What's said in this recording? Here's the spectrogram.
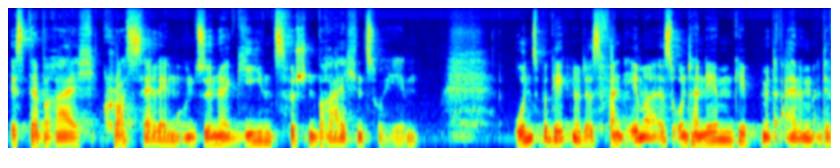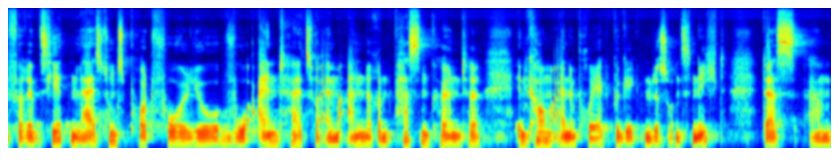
ist der Bereich Cross-Selling und Synergien zwischen Bereichen zu heben. Uns begegnet es, wann immer es Unternehmen gibt mit einem differenzierten Leistungsportfolio, wo ein Teil zu einem anderen passen könnte. In kaum einem Projekt begegnet es uns nicht, dass ähm,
